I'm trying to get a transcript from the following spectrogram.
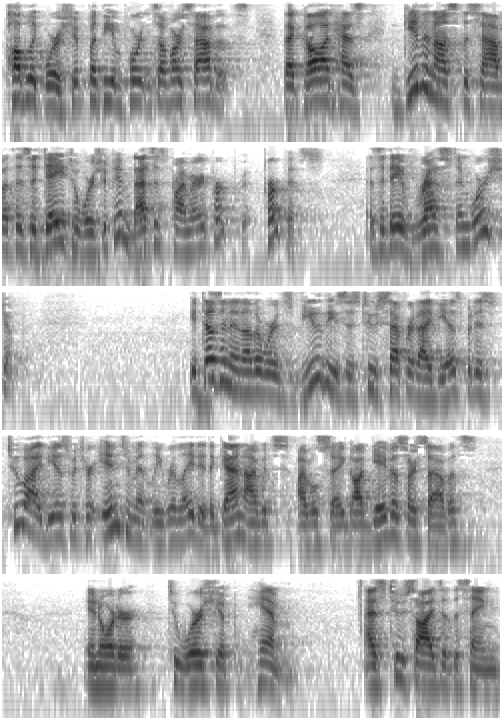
public worship, but the importance of our Sabbaths. That God has given us the Sabbath as a day to worship Him. That's its primary purpose, as a day of rest and worship. It doesn't, in other words, view these as two separate ideas, but as two ideas which are intimately related. Again, I, would, I will say God gave us our Sabbaths in order to worship Him as two sides of the same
